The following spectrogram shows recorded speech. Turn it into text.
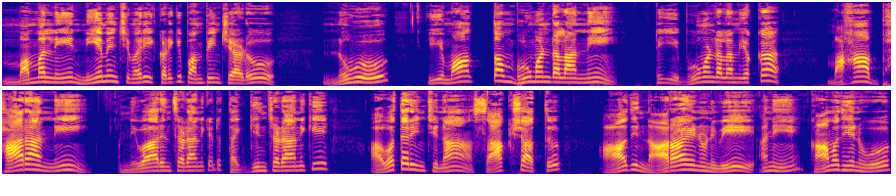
మమ్మల్ని నియమించి మరీ ఇక్కడికి పంపించాడు. నువ్వు ఈ మొత్తం భూమండలాన్ని అంటే ఈ భూమండలం యొక్క మహాభారాన్ని నివారించడానికి అంటే తగ్గించడానికి అవతరించిన సాక్షాత్ ఆది నారాయణునివి అని కామధేనువు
